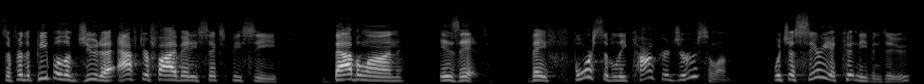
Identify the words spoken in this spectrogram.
So, for the people of Judah after 586 BC, Babylon is it. They forcibly conquered Jerusalem, which Assyria couldn't even do.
